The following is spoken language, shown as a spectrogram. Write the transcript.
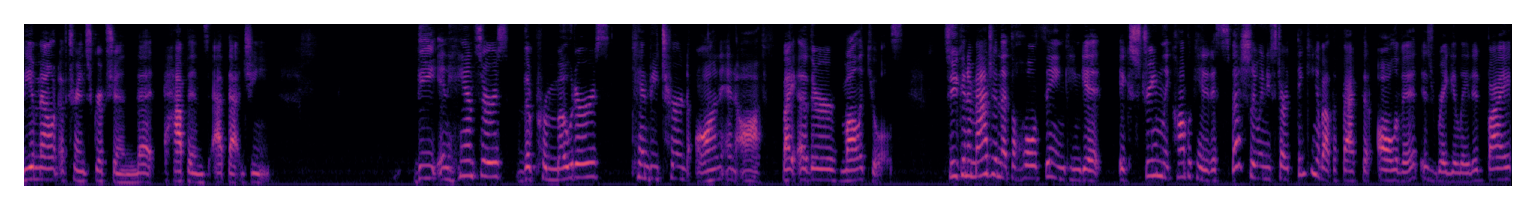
the amount of transcription that happens at that gene. The enhancers, the promoters, can be turned on and off by other molecules. So you can imagine that the whole thing can get extremely complicated, especially when you start thinking about the fact that all of it is regulated by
